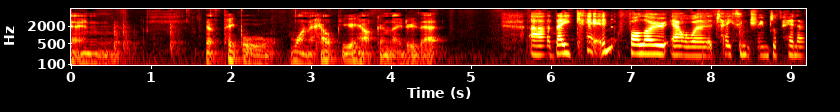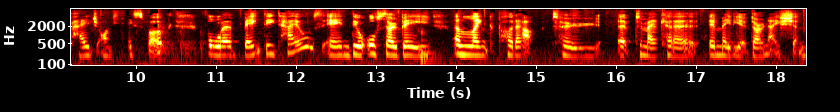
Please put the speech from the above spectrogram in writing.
and if people want to help you, how can they do that? Uh, they can follow our Chasing Dreams with Hannah page on Facebook for bank details, and there'll also be a link put up to uh, to make a immediate donation.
